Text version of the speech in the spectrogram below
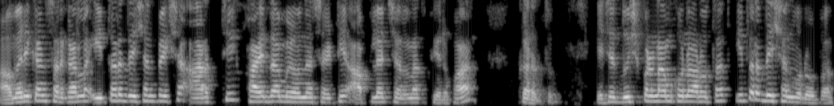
अमेरिकन सरकारला इतर देशांपेक्षा आर्थिक फायदा मिळवण्यासाठी आपल्या चलनात फेरफार करतो. याचे दुष्परिणाम कोणावर होतात? इतर देशांवर होतात.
